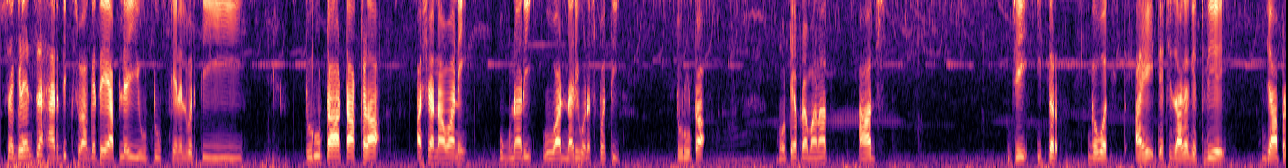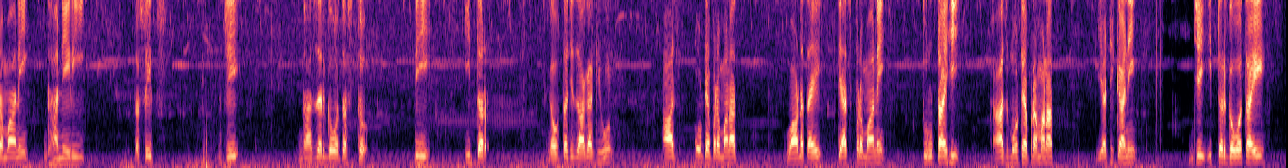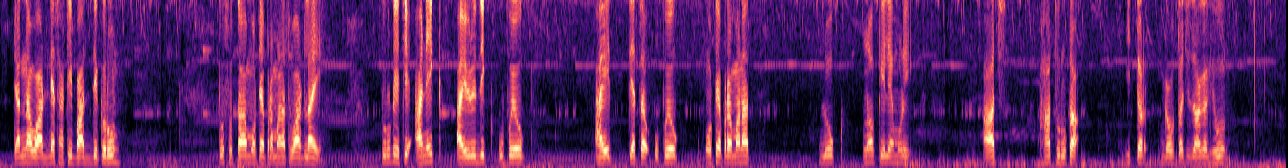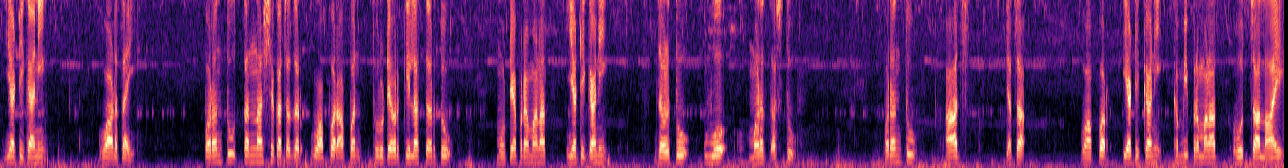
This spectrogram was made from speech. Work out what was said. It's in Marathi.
सगळ्यांचं हार्दिक स्वागत आहे आपल्या यूट्यूब चॅनलवरती तुरुटा टाकळा अशा नावाने उगणारी व वाढणारी वनस्पती तुरुटा. मोठ्या प्रमाणात आज जे इतर गवत आहे त्याची जागा घेतली आहे. ज्याप्रमाणे घाणेरी तसेच जे गाजर गवत असतं ते इतर गवताची जागा घेऊन आज मोठ्या प्रमाणात वाढत आहे. त्याचप्रमाणे तुरटाही आज मोठ्या प्रमाणात या ठिकाणी जे इतर गवत आहे त्यांना वाढण्यासाठी बाध्य करून तो स्वतः मोठ्या प्रमाणात वाढला आहे. तुरट्याचे अनेक आयुर्वेदिक उपयोग आहेत. त्याचा उपयोग मोठ्या प्रमाणात लोक न केल्यामुळे आज हा तुरुटा इतर गवताची जागा घेऊन या ठिकाणी वाढत आहे परंतु तणनाशकाचा जर वापर आपण तुरट्यावर केला तर तो मोठ्या प्रमाणात या ठिकाणी जळतो व मरत असतो. परंतु आज त्याचा वापर या ठिकाणी कमी प्रमाणात होत चालला आहे.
